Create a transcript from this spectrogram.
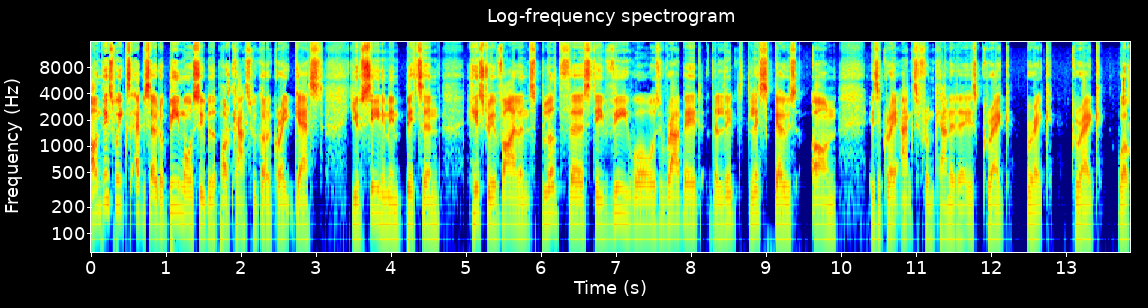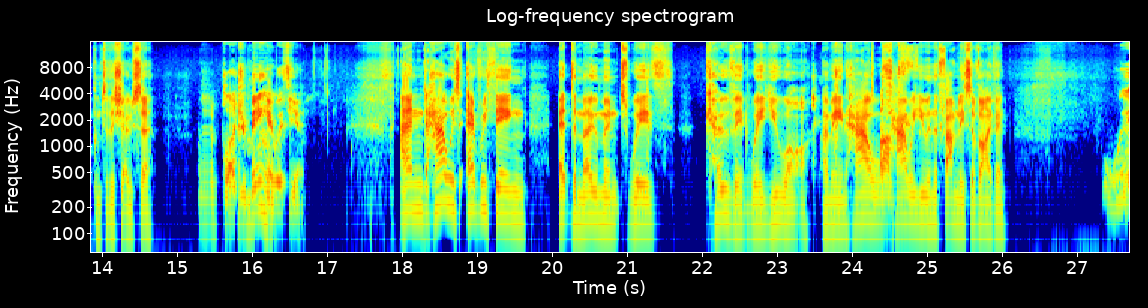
On this week's episode of Be More Super, the podcast, we've got a great guest. You've seen him in Bitten, History of Violence, Bloodthirsty, V Wars, Rabid. The lid- list goes on. He's a great actor from Canada. Is Greg Bryk. Greg, welcome to the show, sir. It's a pleasure being here with you. And how is everything at the moment with COVID where you are? I mean, how uh, how are you and the family surviving? We,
